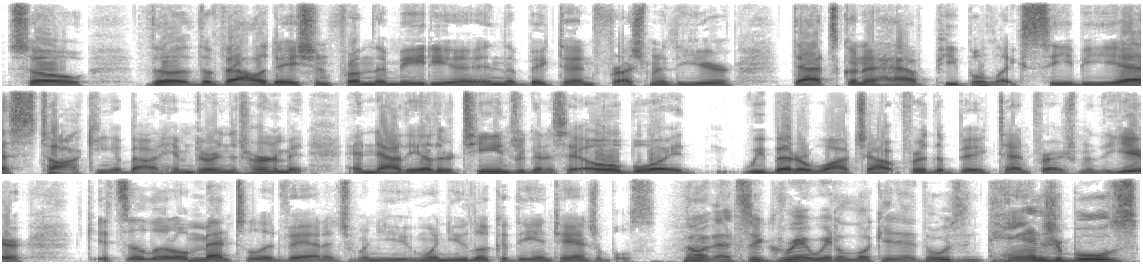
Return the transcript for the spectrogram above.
So the the validation from the media in the Big Ten Freshman of the Year, that's going to have people like CBS talking about him during the tournament, and now the other teams are going to say, "Oh boy, we better watch out for the Big Ten Freshman of the Year." It's a little mental advantage when you when you look at the intangibles. No, that's a great way to look at it. Those intangibles,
